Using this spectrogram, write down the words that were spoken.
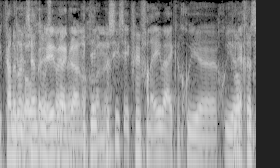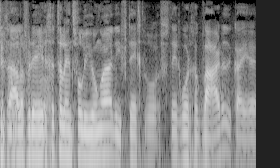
ik Kan ook in het centrum spelen. daar Ik nog denk precies, ik vind Van Ewijk een goede, goede rechter centrale verdediger. Talentvolle jongen, die vertegenwo- vertegenwoordigt ook waarde. Dat kan je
